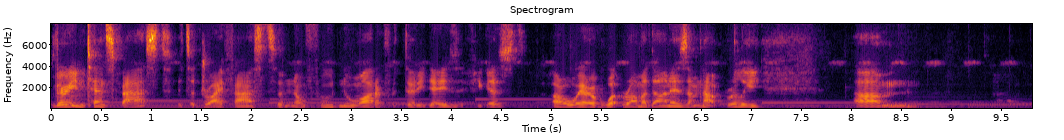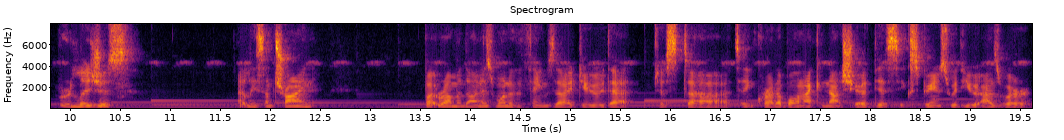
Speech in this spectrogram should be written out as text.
very intense fast. It's a dry fast, so no food, no water for 30 days. If you guys are aware of what Ramadan is, I'm not really um, religious. At least I'm trying. But Ramadan is one of the things that I do that just uh, it's incredible, and I cannot share this experience with you as we're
